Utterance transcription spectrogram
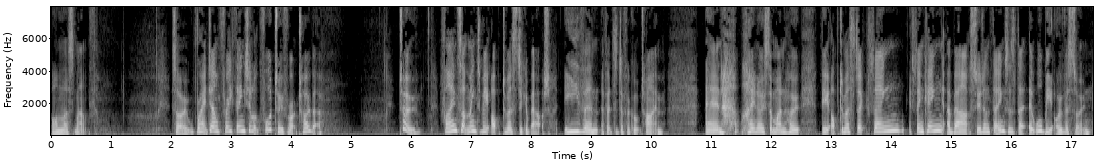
on this month. So, write down three things you look forward to for October. Two, find something to be optimistic about, even if it's a difficult time. And I know someone who the optimistic thing, thinking about certain things is that it will be over soon.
